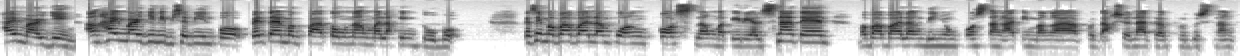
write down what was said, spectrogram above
High margin. Ang high margin, ibig sabihin po, pwede tayong magpatong ng malaking tubo. Kasi mababa lang po ang cost ng materials natin, mababa lang din yung cost ng ating mga production natin, mag-produce ng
